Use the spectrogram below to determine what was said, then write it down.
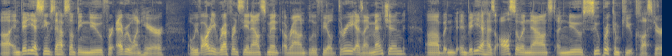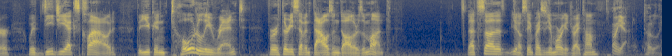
Uh, NVIDIA seems to have something new for everyone here. We've already referenced the announcement around Bluefield 3, as I mentioned, uh, but NVIDIA has also announced a new supercompute cluster with DGX Cloud that you can totally rent for $37,000 a month. That's, uh, you know, same price as your mortgage, right, Tom? Oh, yeah, totally.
